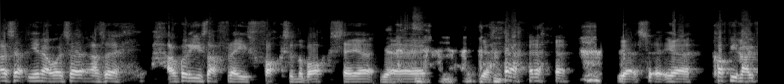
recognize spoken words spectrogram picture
as a you know, as a as a I've got to use that phrase "fox in the box" here. Yeah, uh, yeah, yes, yeah. Copyright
